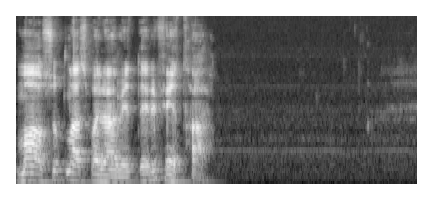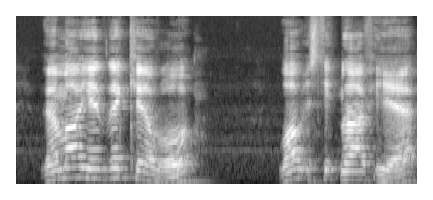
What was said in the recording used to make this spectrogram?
Masup nasb alametleri fetha. Ve ma yezzekkeru vav istinafiye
